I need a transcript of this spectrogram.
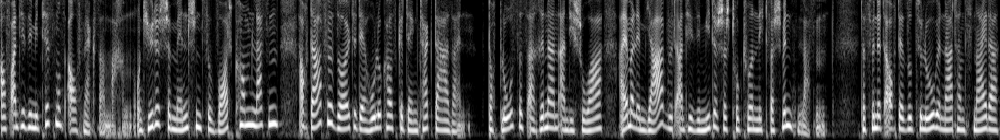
auf Antisemitismus aufmerksam machen und jüdische Menschen zu Wort kommen lassen, auch dafür sollte der Holocaust-Gedenktag da sein. Doch bloß das Erinnern an die Shoah einmal im Jahr wird antisemitische Strukturen nicht verschwinden lassen. Das findet auch der Soziologe Nathan Snyder,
